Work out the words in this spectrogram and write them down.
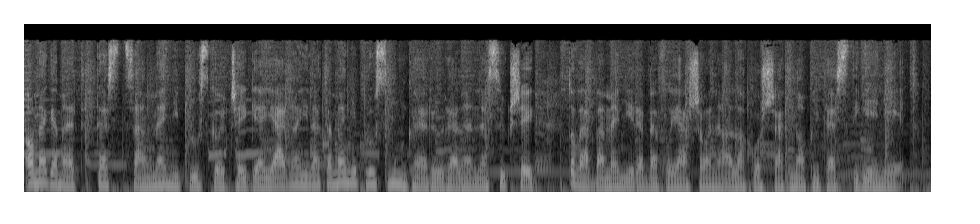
a megemelt tesztszám mennyi plusz költséggel járna, illetve mennyi plusz munkaerőre lenne szükség, továbbá mennyire befolyásolná a lakosság napi tesztigényét.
